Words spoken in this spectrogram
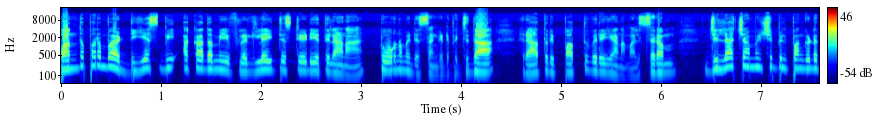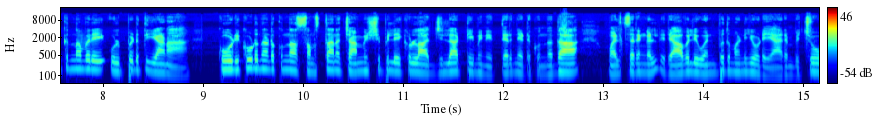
Panthapparambu D S B academy flood light സ്റ്റേഡിയത്തിലാണ് ടൂർണമെന്റ് സംഘടിപ്പിച്ചത്. രാത്രി പത്ത് വരെയാണ് മത്സരം. ജില്ലാ ചാമ്പ്യൻഷിപ്പിൽ പങ്കെടുക്കുന്നവരെ ഉൾപ്പെടുത്തിയാണ് കോഴിക്കോട് നടക്കുന്ന സംസ്ഥാന ചാമ്പ്യൻഷിപ്പിലേക്കുള്ള ജില്ലാ ടീമിനെ തിരഞ്ഞെടുക്കുന്നത്. മത്സരങ്ങൾ രാവിലെ ഒൻപത് മണിയോടെ ആരംഭിച്ചു.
